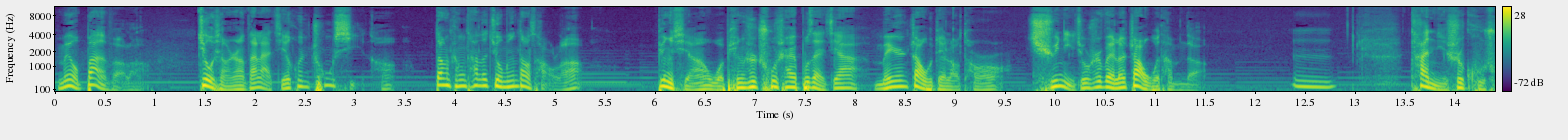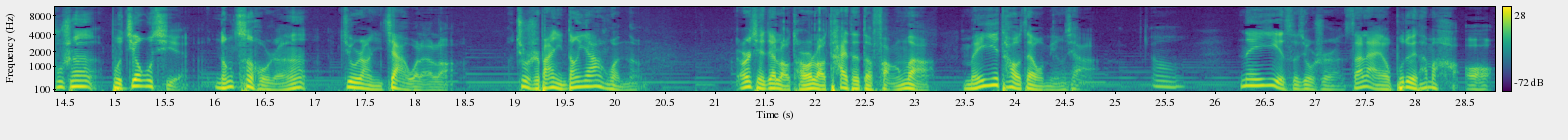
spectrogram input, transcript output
没有办法了，就想让咱俩结婚冲喜呢，当成她的救命稻草了，并且啊，我平时出差不在家，没人照顾这老头儿，娶你就是为了照顾他们的。嗯看你是苦出身，不娇气，能伺候人，就让你嫁过来了，就是把你当丫鬟呢。而且这老头儿老太太的房子啊，没一套在我名下，哦，那意思就是，咱俩要不对他们好，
